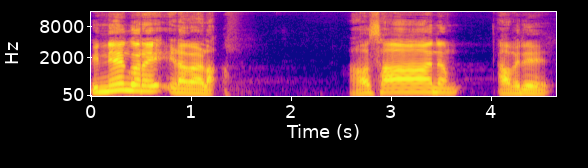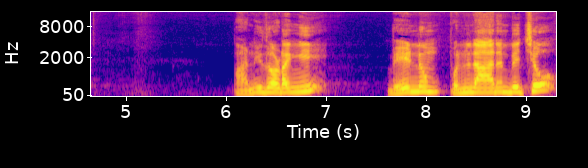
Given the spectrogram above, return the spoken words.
പിന്നെയും കുറേ ഇടവേള. അവസാനം അവർ പണി തുടങ്ങി വീണ്ടും പുനരാരംഭിച്ചു.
